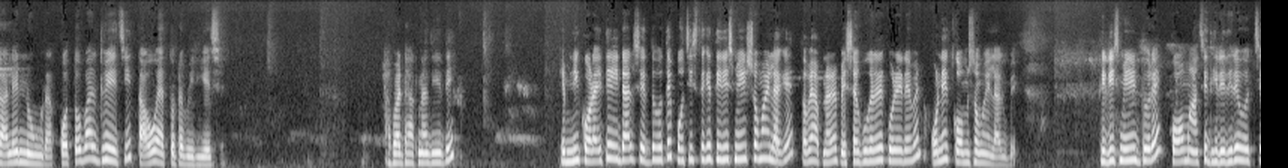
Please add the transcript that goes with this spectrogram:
ডালের নোংরা। কতবার ধুয়েছি তাও এতটা বেরিয়েছে। আবার ঢাকনা দিয়ে দিই। এমনি কড়াইতে এই ডাল সেদ্ধ হতে পঁচিশ থেকে তিরিশ মিনিট সময় লাগে, তবে আপনারা প্রেসার কুকারে করে নেবেন, অনেক কম সময় লাগবে। তিরিশ মিনিট ধরে কম আঁচে ধীরে ধীরে হচ্ছে,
